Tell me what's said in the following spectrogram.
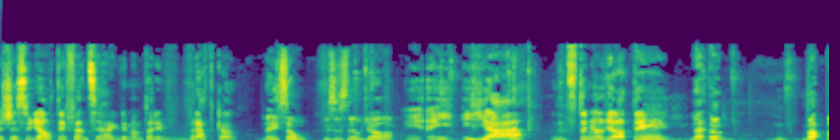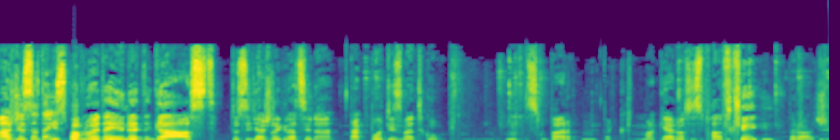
že jsi udělal ty fence hack, kdy mám tady vratka. Nejsou, ty jsi neudělala. J- já? Teď jsi to měl dělat ty. Ne, uh, va- vážně se tady spavnuje tady hned gást? To si děláš legraci, ne? Tak pojď ty zmetku. Hm, super, hm, tak Maki, já jdu asi zpátky. Proč?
